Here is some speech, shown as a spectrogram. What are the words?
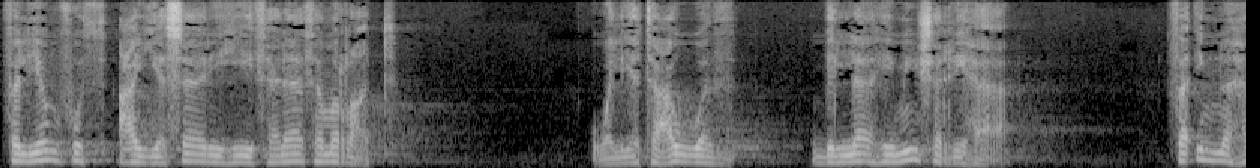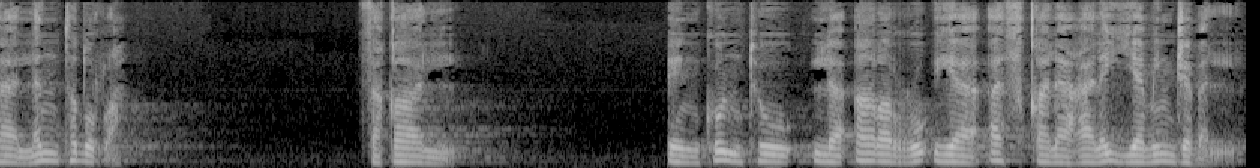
فلينفث عن يساره ثلاث مرات وليتعوذ بالله من شرها فإنها لن تضره. فقال إن كنت لأرى الرؤيا أثقل علي من جبل.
